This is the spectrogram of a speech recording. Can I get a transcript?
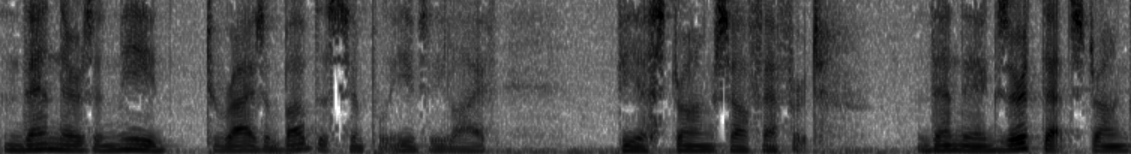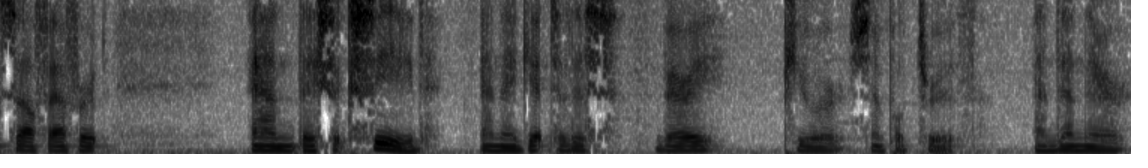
And then there's a need to rise above the simple, easy life via strong self effort. Then they exert that strong self effort and they succeed and they get to this very pure, simple truth. And then they're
